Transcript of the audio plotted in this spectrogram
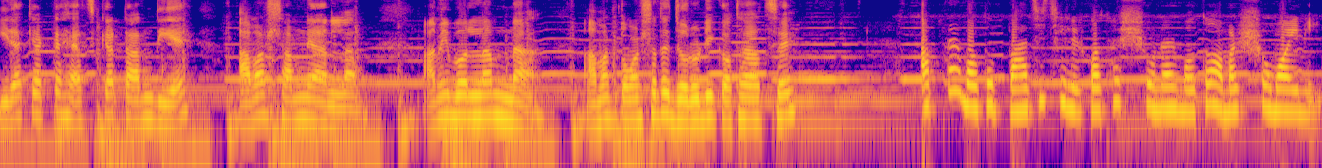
ইরাকে একটা হ্যাচকা টান দিয়ে আমার সামনে আনলাম। আমি বললাম না আমার তোমার সাথে জরুরি কথা আছে। আপনার মতো বাজে ছেলের কথা শোনার মতো আমার সময় নেই।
